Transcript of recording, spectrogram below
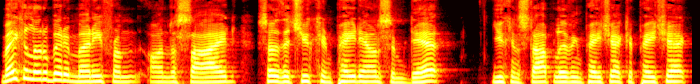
Make a little bit of money from on the side so that you can pay down some debt. You can stop living paycheck to paycheck,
